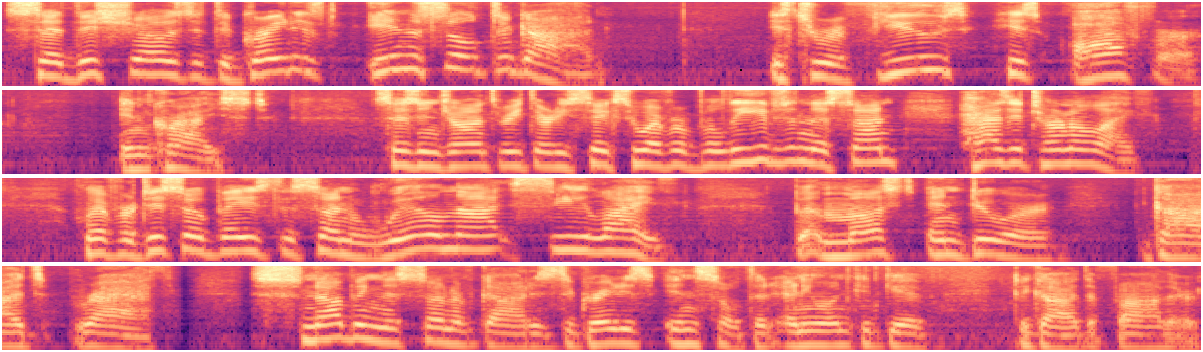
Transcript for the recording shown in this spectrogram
said this shows that the greatest insult to God is to refuse his offer in Christ says in John 3:36, whoever believes in the Son has eternal life. Whoever disobeys the Son will not see life, but must endure God's wrath. Snubbing the Son of God is the greatest insult that anyone could give to God the Father.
